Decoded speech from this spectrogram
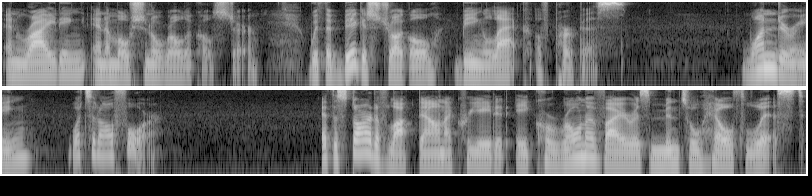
and riding an emotional roller coaster, with the biggest struggle being lack of purpose. Wondering, what's it all for? At the start of lockdown, I created a coronavirus mental health list.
